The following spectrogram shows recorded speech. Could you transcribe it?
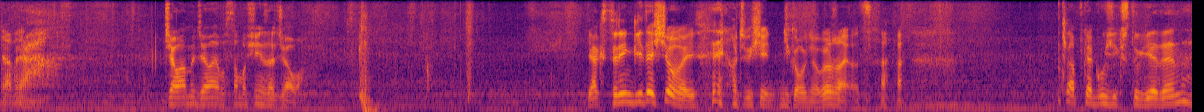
Dobra. Działamy, działamy, bo samo się nie zadziała. Jak stringi teściowej. Oczywiście nikogo nie obrażając. Klapka guzik sztuk jeden.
